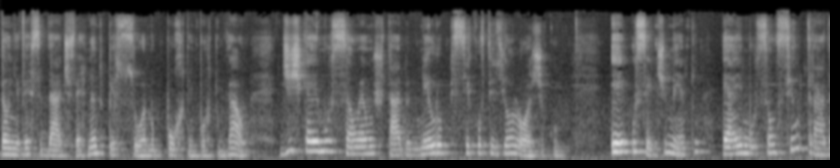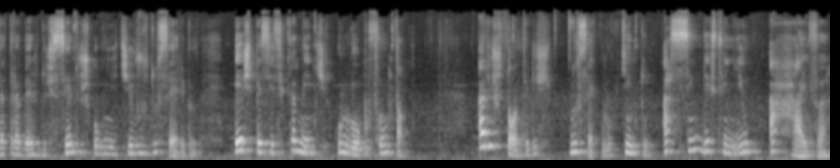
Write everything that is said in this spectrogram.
da Universidade Fernando Pessoa, no Porto, em Portugal, diz que a emoção é um estado neuropsicofisiológico e o sentimento é a emoção filtrada através dos centros cognitivos do cérebro, especificamente o lobo frontal. Aristóteles, no século V, assim definiu a raiva,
